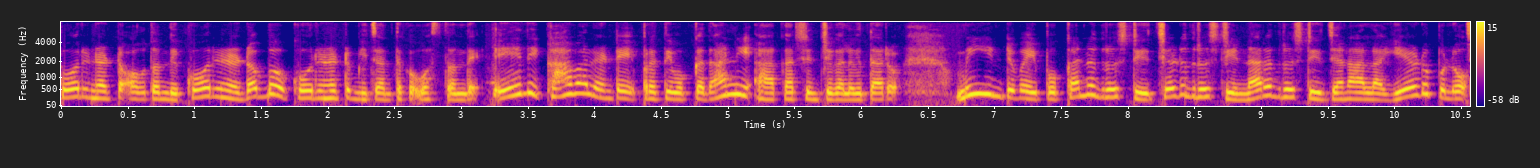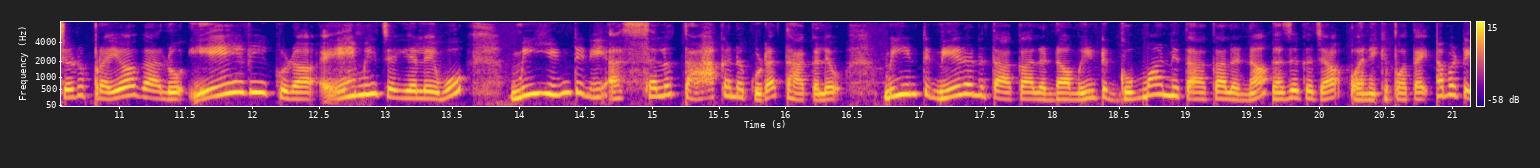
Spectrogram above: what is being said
కోరినట్టు అవుతుంది కోరిన డబ్బు కోరినట్టు మీ చెంతకు వస్తుంది. ఏది కావాలంటే ప్రతి ఒక్కదాన్ని ఆకర్షించగలుగుతారు. మీ ఇంటి వైపు కన్ను దృష్టి చెడు దృష్టి నర దృష్టి జనాల ఏడుపులో చెడు ప్రయోగాలు ఏవి కూడా కూడా ఏమీ చెయ్యలేవు. మీ ఇంటిని అస్సలు తాకను కూడా తాకలేవు. మీ ఇంటి నీడను తాకాలన్నా మీ ఇంటి గుమ్మాన్ని తాకాలన్నా గజగజ వణికిపోతాయి. కాబట్టి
